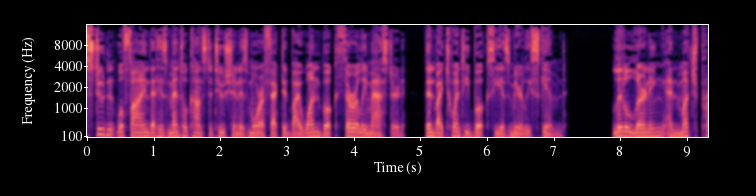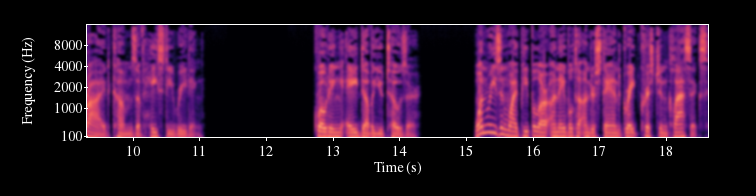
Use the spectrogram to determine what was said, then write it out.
A student will find that his mental constitution is more affected by one book thoroughly mastered than by twenty books he has merely skimmed. Little learning and much pride comes of hasty reading. Quoting A. W. Tozer One reason why people are unable to understand great Christian classics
